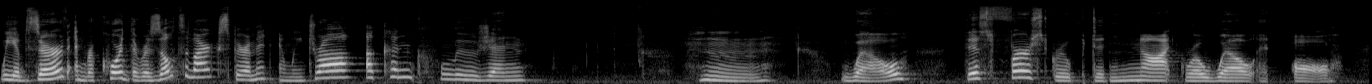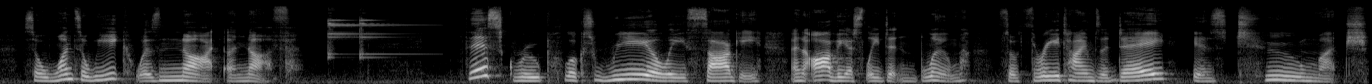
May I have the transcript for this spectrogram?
We observe and record the results of our experiment and we draw a conclusion. Hmm. Well, this first group did not grow well at all. So once a week was not enough. This group looks really soggy and obviously didn't bloom, so three times a day is too much.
